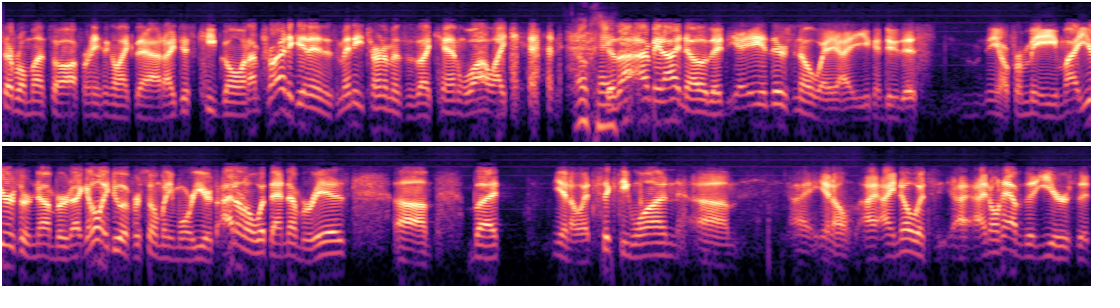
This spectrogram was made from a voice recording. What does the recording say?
several months off or anything like that. I just keep going. I'm trying to get in as many tournaments as I can while I can. Okay. Because I, I mean, I know that yeah, there's no way I, you can do this. You know, for me, my years are numbered. I can only do it for so many more years. I don't know what that number is, um, but you know, at 61, um, I you know, I, I know it's. I, I don't have the years that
